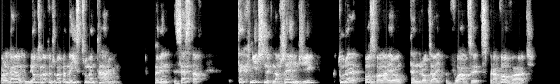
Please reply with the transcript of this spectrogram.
polegającą na tym, że mamy pewne instrumentarium, pewien zestaw technicznych narzędzi, które pozwalają ten rodzaj władzy sprawować.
